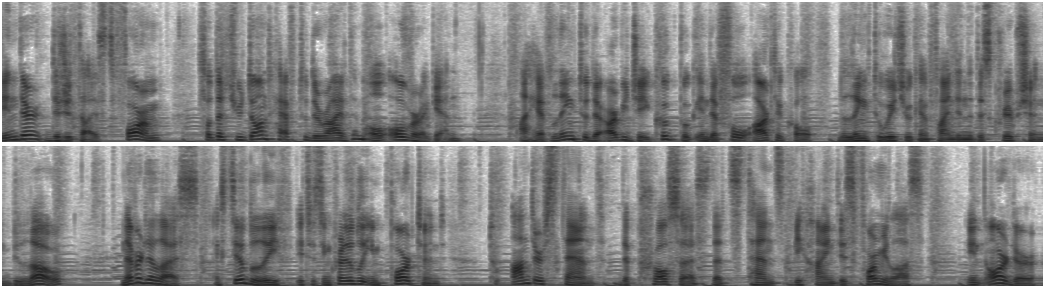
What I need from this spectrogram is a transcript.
in their digitized form so that you don't have to derive them all over again. I have linked to the RBJ cookbook in the full article, the link to which you can find in the description below, Nevertheless, I still believe it is incredibly important to understand the process that stands behind these formulas in order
